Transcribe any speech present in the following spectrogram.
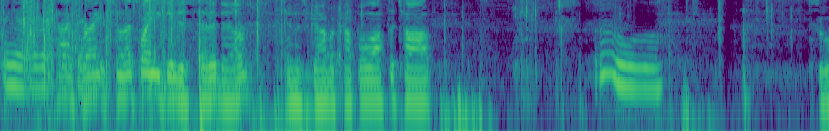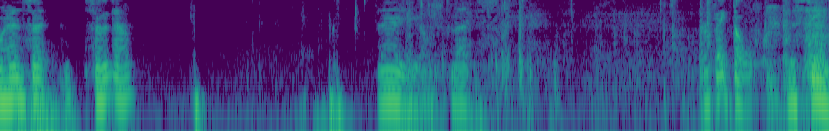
thing I've ever That's opened. right. So that's why you can just set it down and just grab a couple off the top. Ooh. So go ahead and set set it down. There you go. Nice. Perfecto. Let's see.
